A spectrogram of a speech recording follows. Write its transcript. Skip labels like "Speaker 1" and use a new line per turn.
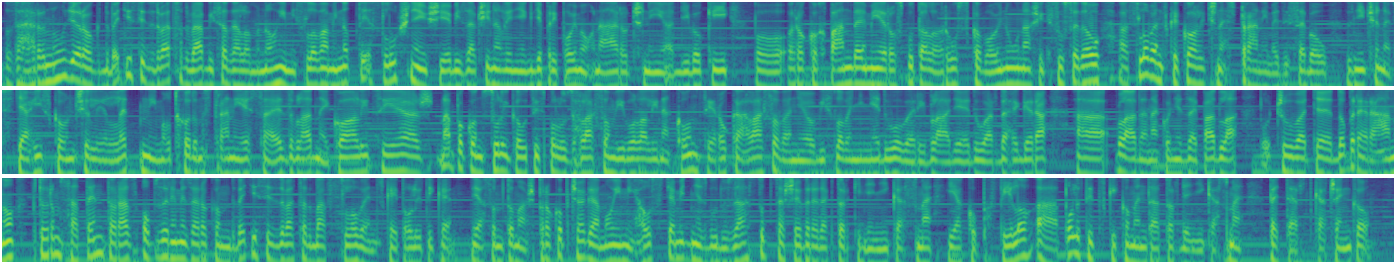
Zhrnúť rok 2022 by sa dalo mnohými slovami, no tie slušnejšie by začínali niekde pri pojmoch náročný a divoký. Po rokoch pandémie rozputalo Rusko vojnu našich susedov a slovenské koaličné strany medzi sebou. Zničené vzťahy skončili letným odchodom strany SAS vládnej koalície, až napokon Sulikovci spolu s hlasom vyvolali na konci roka hlasovanie o vyslovení nedôvery vláde Eduarda Hegera a vláda nakoniec aj padla. Počúvate Dobré ráno, v ktorom sa tento raz obzrieme za rok rokom 2022 v slovenskej politike. Ja som Tomáš Prokopčák a mojimi hostiami dnes budú zástupca šéf-redaktorky denníka SME Jakub Filo a politický komentátor denníka SME Peter Tkačenko.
